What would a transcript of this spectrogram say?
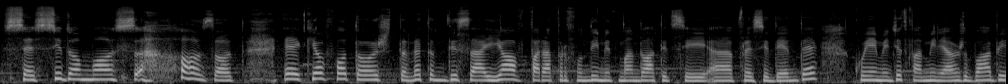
se sidomos, o zot, e kjo foto është vetëm disa javë para përfundimit mandatit si presidente, ku jemi gjithë familja, është babi,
